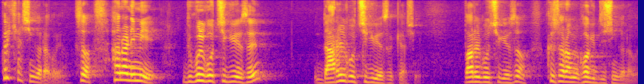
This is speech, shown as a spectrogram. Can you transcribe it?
그렇게 하신 거라고요. 그래서 하나님이 누굴 고치기 위해서요? 나를 고치기 위해서 그렇게 하신 거예요. 나를 고치기 위해서 그 사람을 거기 두신 거라고요.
